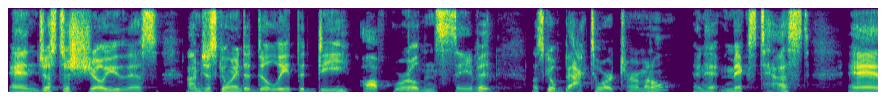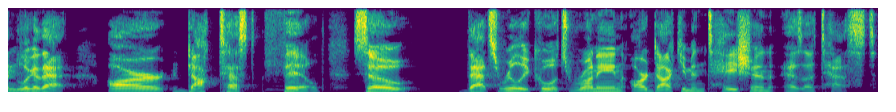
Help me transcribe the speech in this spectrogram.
And just to show you this, I'm just going to delete the D off world and save it. Let's go back to our terminal and hit mix test. And look at that. Our doc test failed. So that's really cool. It's running our documentation as a test.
